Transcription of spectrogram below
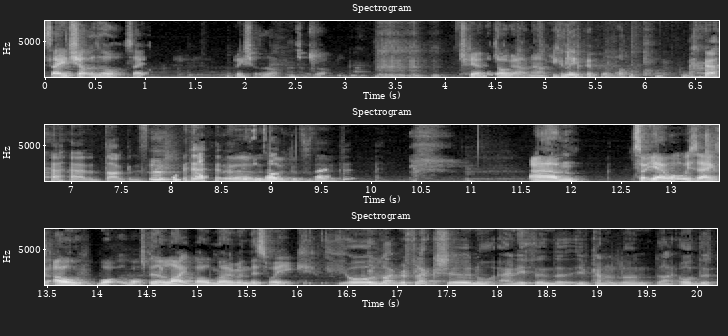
Sage, shut the door. Sage, please shut the door. Please shut the door. She's getting the dog out now. You can leave Pippa now. the dog can stay. yeah, the, the dog can stay. Um, so yeah, what were we saying? Oh, what what's been a light bulb moment this week? Or like reflection, or anything that you've kind of learned, like or the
